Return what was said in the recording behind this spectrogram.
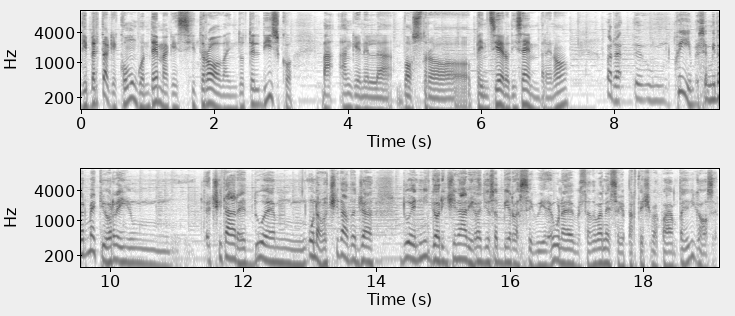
libertà che comunque è un tema che si trova in tutto il disco ma anche nel vostro pensiero di sempre no? Guarda, ehm, qui se mi permetti vorrei um, citare due, mm, una l'ho citata già, due nigge originali Radio Sabirra a seguire. Una è stata Vanessa che partecipa qua a un paio di cose.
